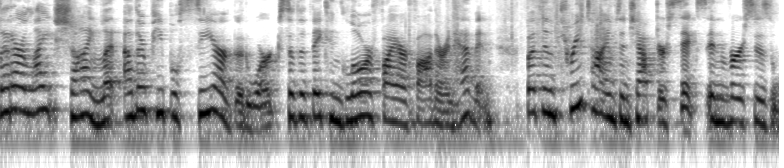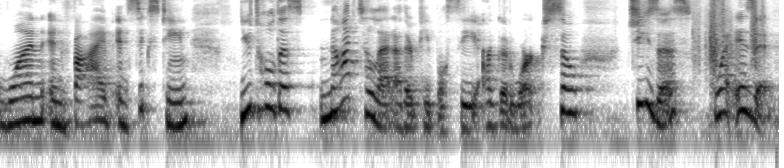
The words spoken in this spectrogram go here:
let our light shine. Let other people see our good work so that they can glorify our Father in heaven. But then, three times in chapter 6, in verses 1 and 5 and 16, you told us not to let other people see our good works. So, Jesus, what is it?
